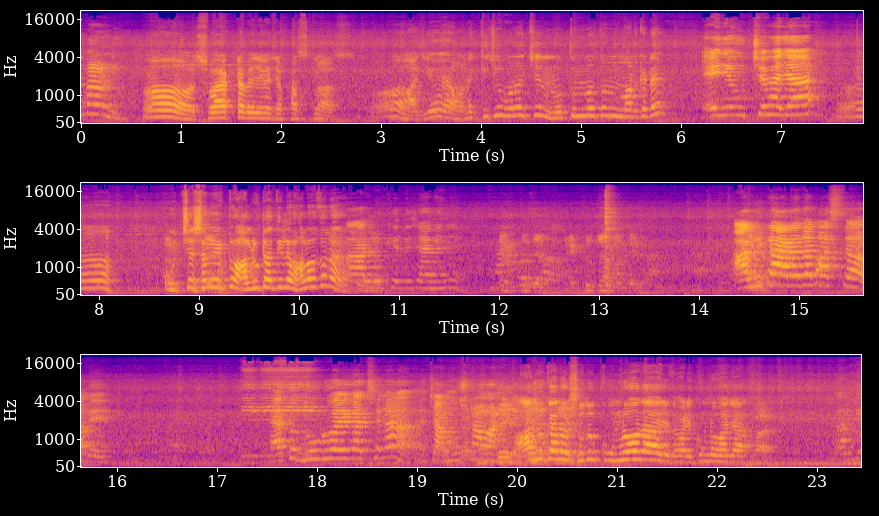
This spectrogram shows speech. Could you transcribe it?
পারোনি? ও সোয়া একটা বেজে গেছে ফার্স্ট ক্লাস ও আজকে অনেক কিছু মনে হচ্ছে নতুন নতুন মার্কেটে এই যে উচ্ছে ভাজা। উচ্চের সঙ্গে একটু আলুটা দিলে ভালো হতো না? আলু খেতে চায় না যে। একটু দে একটু দে আমাকে। আলুটা আলাদা ভাজতে হবে। এত দূর হয়ে গেছে না চামচটা আমার নেই। আলু কেন? শুধু কুমড়ো দেওয়া যেতে পারে কুমড়ো ভাজা। কালকে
